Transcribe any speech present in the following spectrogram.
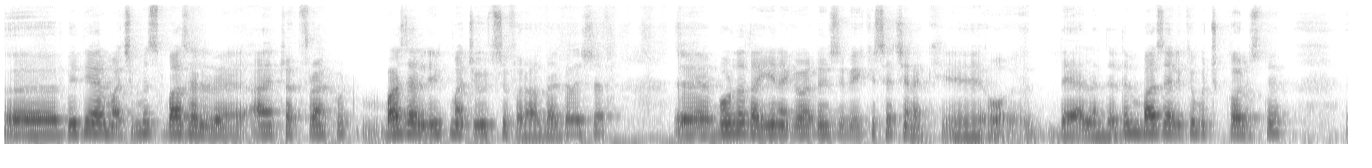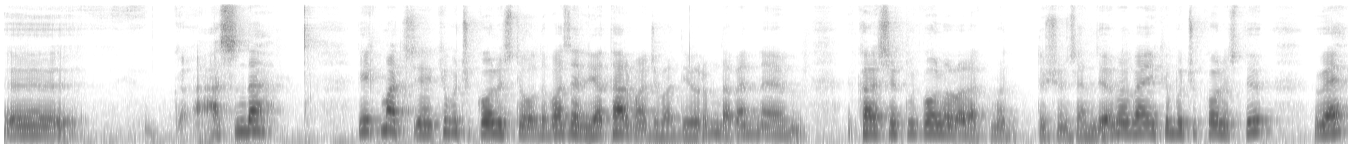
E, bir diğer maçımız Basel Eintracht Frankfurt. Basel ilk maçı 3-0 aldı arkadaşlar. Burada da yine gördüğünüz gibi iki seçenek değerlendirdim. Basel 2.5 gol üstü. E, aslında ilk maç e, iki buçuk gol üstü oldu. Basel yatar mı acaba diyorum da ben e, karşılıklı gol olarak mı düşünsem diyorum ama ben iki buçuk gol üstü ve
